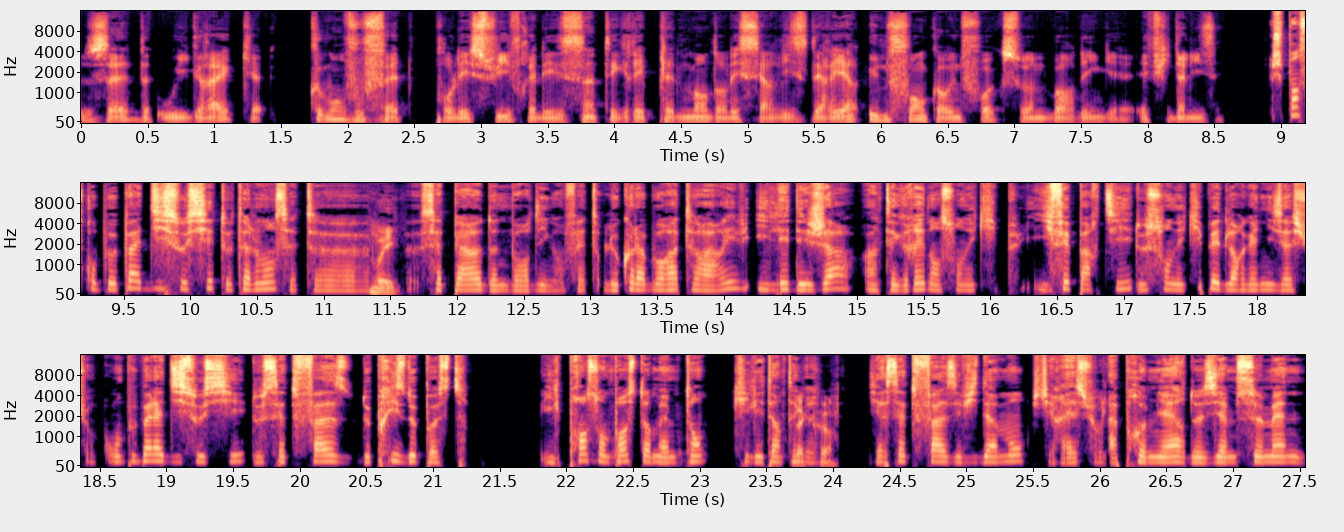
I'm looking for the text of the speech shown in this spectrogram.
Z ou Y. Comment vous faites pour les suivre et les intégrer pleinement dans les services derrière, une fois encore une fois que ce onboarding est, finalisé? Je pense qu'on peut pas dissocier totalement cette euh, Oui, cette période d'onboarding en fait. Le collaborateur arrive, il est déjà intégré dans son équipe. Il fait partie de son équipe et de l'organisation. On peut pas la dissocier de cette phase de prise de poste. Il prend son poste en même temps qu'il est intégré. Il y a cette phase évidemment, je dirais sur la première, deuxième semaine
